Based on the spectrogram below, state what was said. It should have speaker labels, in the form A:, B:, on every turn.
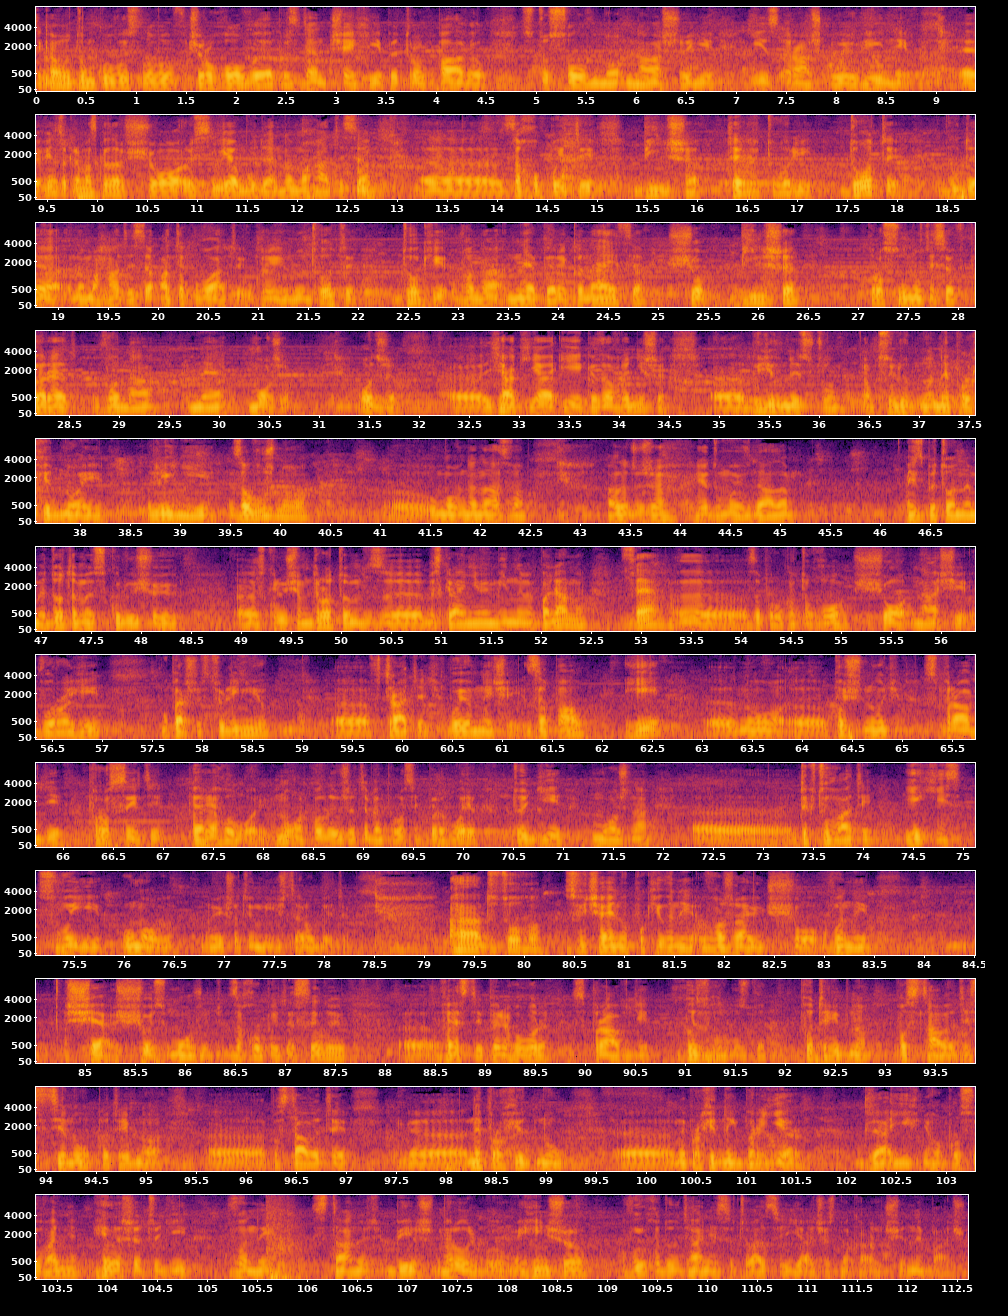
A: Цікаву думку висловив черговий президент Чехії Петро Павел стосовно нашої із Рашкою війни. Е, Він зокрема сказав, що Росія буде намагатися е, захопити більше територій доти, буде намагатися атакувати Україну доти, доки вона не переконається, що більше просунутися вперед вона не може. Отже, е, як я і казав раніше, е, будівництво абсолютно непрохідної лінії залужного, е, умовна назва, але дуже, я думаю, вдала із бетонними дотами, з колючою. З колючим дротом, з безкрайніми мінними полями, це е, запорука того, що наші вороги, уперше в цю лінію, втратять войовничий запал і е, ну, е, почнуть справді просити переговорів. Ну а коли вже тебе просять переговорів, тоді можна е, диктувати якісь свої умови, ну якщо ти вмієш це робити. А до того, звичайно, поки вони вважають, що вони ще щось можуть захопити силою, е, вести переговори справді безглуздо. Потрібно поставити стіну, потрібно е, поставити е, непрохідну, е, непрохідний бар'єр для їхнього просування, і лише тоді вони стануть більш миролюбивими. Іншого виходу в даній ситуації я, чесно кажучи, не бачу.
